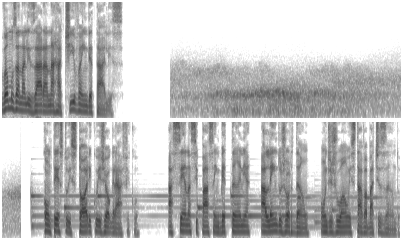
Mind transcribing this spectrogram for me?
Vamos analisar a narrativa em detalhes. Contexto histórico e geográfico. A cena se passa em Betânia, além do Jordão, onde João estava batizando.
